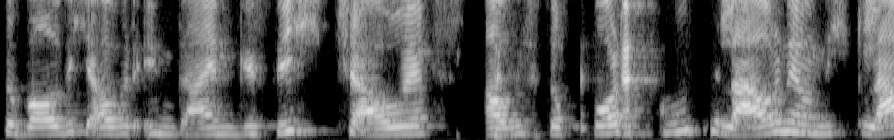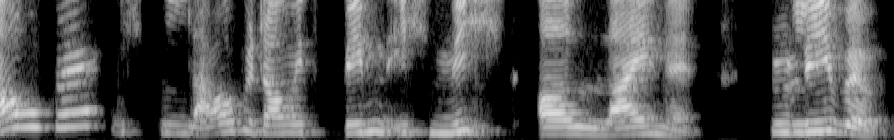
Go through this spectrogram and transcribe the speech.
Sobald ich aber in dein Gesicht schaue, habe ich sofort gute Laune und ich glaube, ich glaube, damit bin ich nicht alleine. Du Liebe,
